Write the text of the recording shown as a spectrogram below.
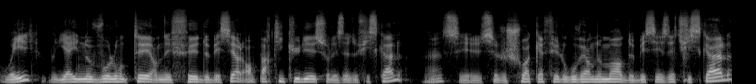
Oui, il y a une volonté en effet de baisser, alors en particulier sur les aides fiscales. hein, c'est le choix qu'a fait le gouvernement de baisser les aides fiscales.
